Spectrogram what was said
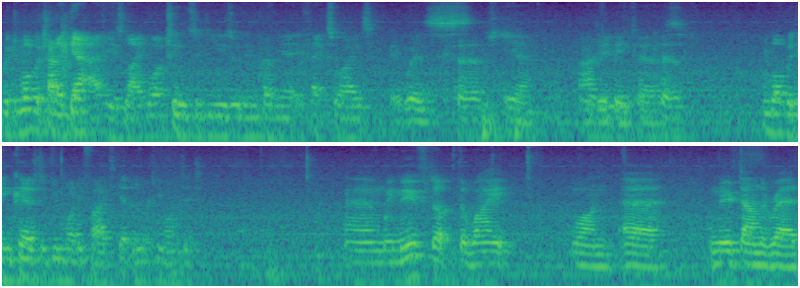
which what we're trying to get at is like what tools did you use within Premiere effects wise, It was. Curves. Yeah. RGB curves. and what within curves did you modify to get the look you wanted? Um, we moved up the white one, uh, moved down the red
